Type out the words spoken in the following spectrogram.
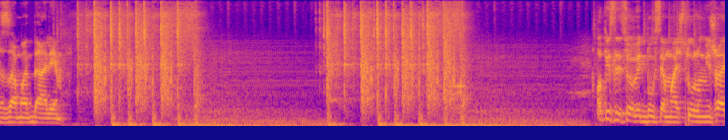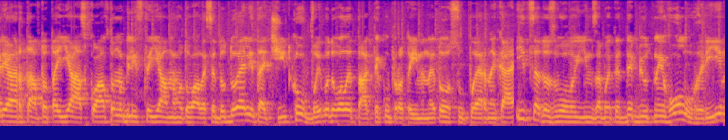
за медалі. Після цього відбувся матч туру між Аріартавто та Яско. Автомобілісти явно готувалися до дуелі та чітко вибудували тактику проти іменитого суперника. І це дозволило їм забити дебютний гол у грі.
